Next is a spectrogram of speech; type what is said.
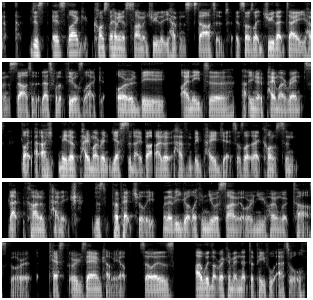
Just it's like constantly having an assignment due that you haven't started. It's so it's like due that day you haven't started it. That's what it feels like. Or it'd be I need to uh, you know pay my rent. Like I need to have paid my rent yesterday, but I don't haven't been paid yet. So it's like that constant that kind of panic just perpetually whenever you got like a new assignment or a new homework task or a test or exam coming up. So it was, I would not recommend that to people at all.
